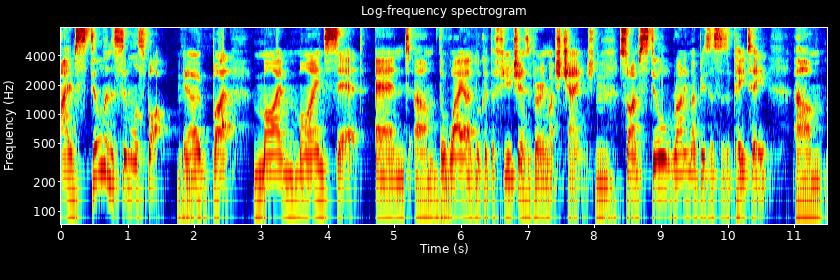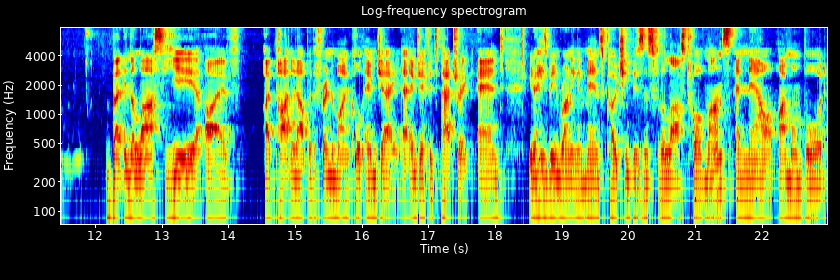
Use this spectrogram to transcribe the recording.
I am still in a similar spot, you know, but my mindset and um, the way I look at the future has very much changed. So I'm still running my business as a PT, um, but in the last year, I've I partnered up with a friend of mine called MJ, uh, MJ Fitzpatrick, and you know he's been running a men's coaching business for the last twelve months, and now I'm on board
